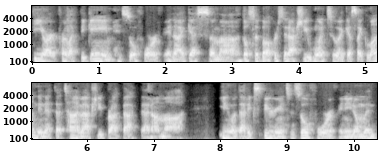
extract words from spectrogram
the art for like the game and so forth. And I guess some, uh, those developers that actually went to, I guess, like London at that time actually brought back that, um, uh, you know that experience and so forth and you know and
